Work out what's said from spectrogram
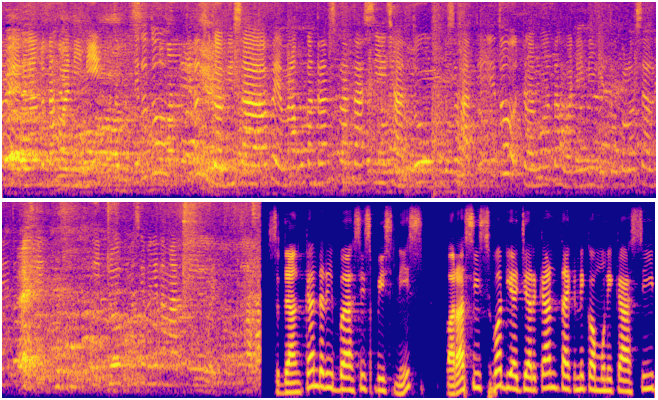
dengan pengetahuan ini itu tuh kita juga bisa apa ya melakukan jantung bisa hati itu dengan pengetahuan ini gitu kalau selnya itu masih hidup meskipun kita mati Sedangkan dari basis bisnis, para siswa diajarkan teknik komunikasi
